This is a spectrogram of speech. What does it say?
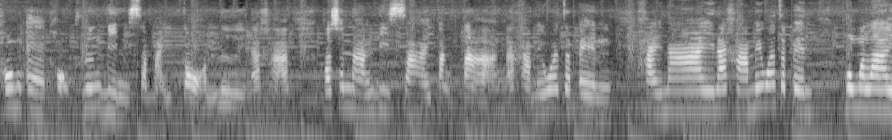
ช่องแอร์ของเครื่องบินสมัยก่อนเลยนะคะ เพราะฉะนั้นดีไซน์ต่างๆนะคะ ไม่ว่าจะเป็นภายในนะคะ ไม่ว่าจะเป็น พวงมาลัย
